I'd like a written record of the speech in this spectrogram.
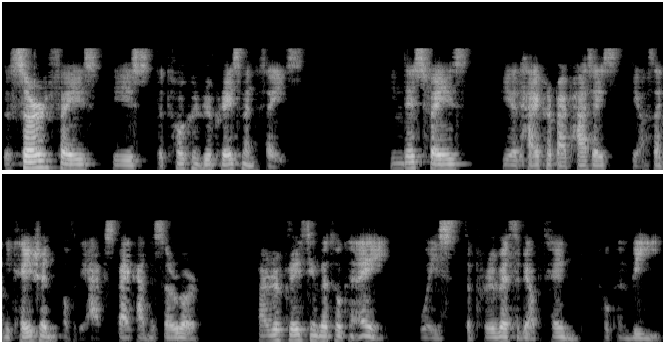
The third phase is the token replacement phase. In this phase, the attacker bypasses the authentication of the app's backend server by replacing the token A with the previously obtained token V.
